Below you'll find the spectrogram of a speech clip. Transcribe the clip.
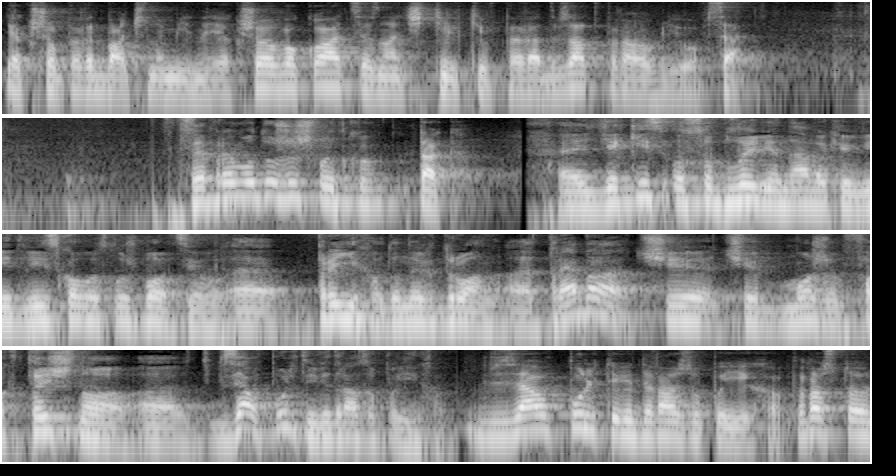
Якщо передбачено міни. Якщо евакуація, значить тільки вперед-взад, вправо-вліво. Все. Це прямо дуже швидко. Так. Е, Якісь особливі навики від військовослужбовців е, приїхав до них дрон. е, Треба чи, чи може фактично взяв пульт і відразу поїхав? Взяв пульт і відразу поїхав. Просто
